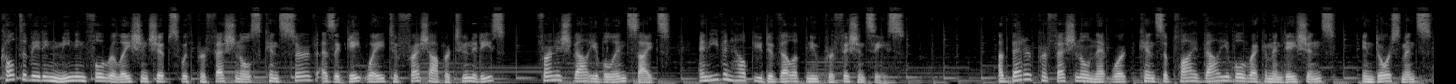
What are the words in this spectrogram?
Cultivating meaningful relationships with professionals can serve as a gateway to fresh opportunities, furnish valuable insights, and even help you develop new proficiencies. A better professional network can supply valuable recommendations, endorsements,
